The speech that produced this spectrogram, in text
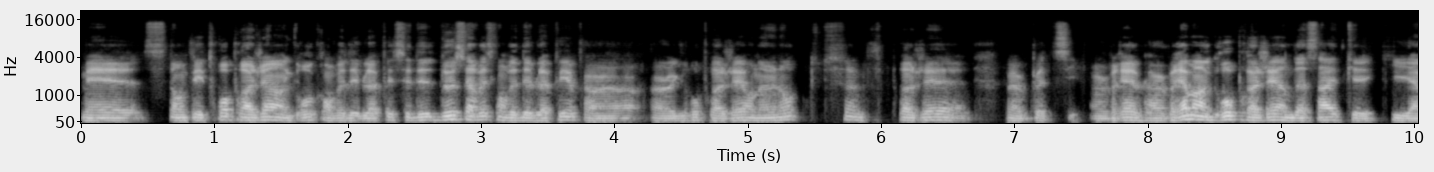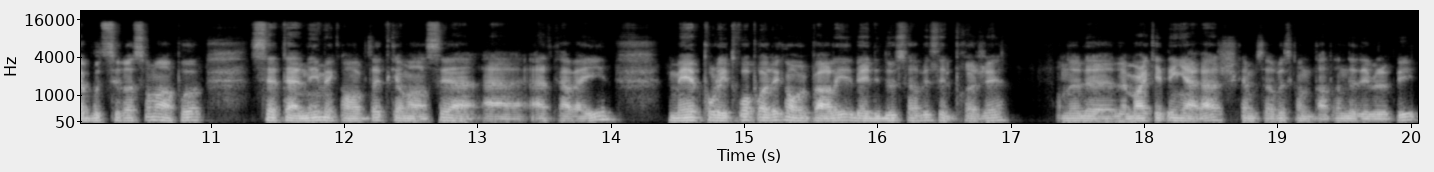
Mais donc, les trois projets, en gros, qu'on veut développer, c'est deux services qu'on veut développer, puis un, un, gros projet. On a un autre un petit projet, un petit, un, vrai, un vraiment gros projet on the side qui, qui aboutira sûrement pas cette année, mais qu'on va peut-être commencer à, à, à travailler. Mais pour les trois projets qu'on veut parler, ben, les deux services et le projet. On a le, marketing arrache comme service qu'on est en train de développer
